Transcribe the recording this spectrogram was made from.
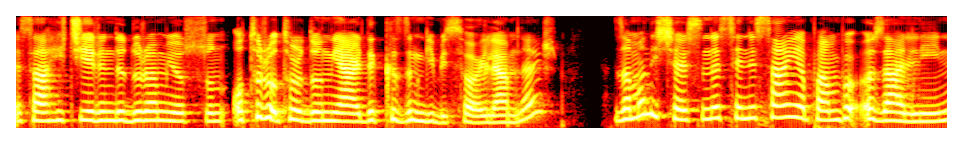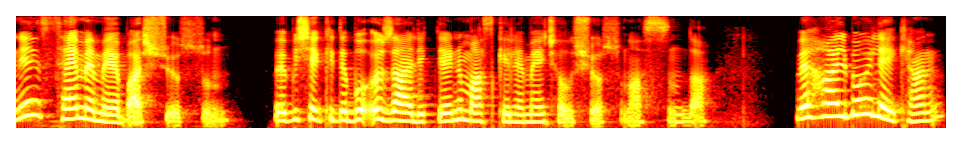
mesela hiç yerinde duramıyorsun, otur oturduğun yerde kızım gibi söylemler, zaman içerisinde seni sen yapan bu özelliğini sevmemeye başlıyorsun ve bir şekilde bu özelliklerini maskelemeye çalışıyorsun aslında. Ve hal böyleyken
